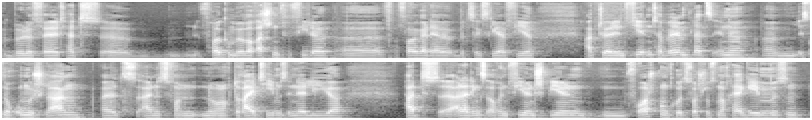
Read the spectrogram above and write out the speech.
Bödefeld hat äh, vollkommen überraschend für viele äh, Verfolger der Bezirksliga 4 aktuell den vierten Tabellenplatz inne, ähm, ist noch ungeschlagen als eines von nur noch drei Teams in der Liga, hat äh, allerdings auch in vielen Spielen einen Vorsprung kurz vor Schluss noch hergeben müssen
